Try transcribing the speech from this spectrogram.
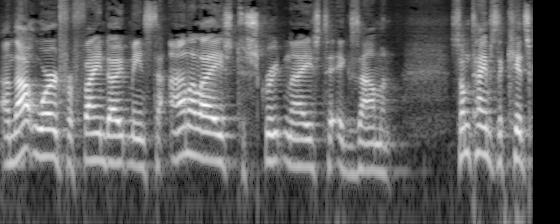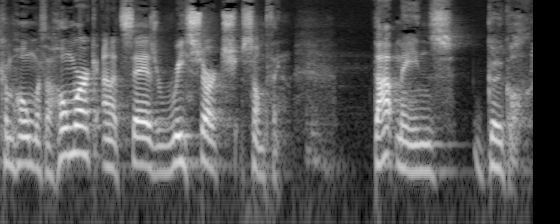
And that word for find out means to analyze, to scrutinize, to examine. Sometimes the kids come home with a homework and it says research something. That means Google.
